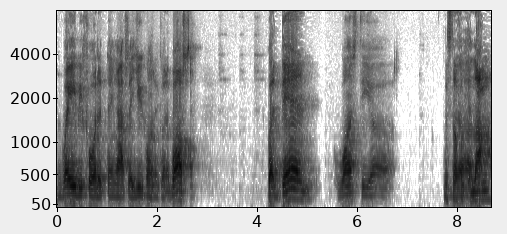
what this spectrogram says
way before the thing I said you're going to go to Boston. But then once the uh the stuff the, with the lo-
